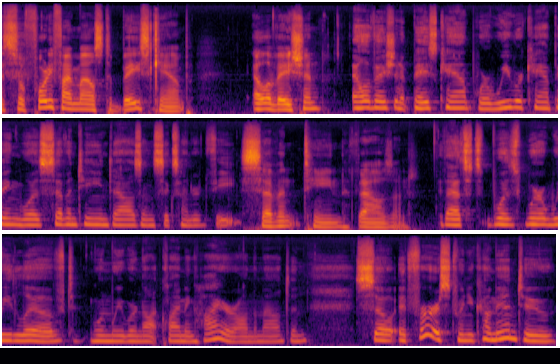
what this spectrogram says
So 45 miles to base camp, elevation Elevation at base camp, where we were camping, was 17,600 feet. 17,000. That's was where we lived when we were not climbing higher on the mountain. So at first, when you come into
